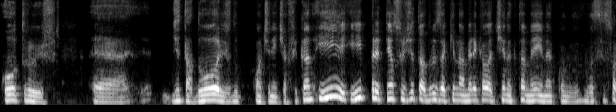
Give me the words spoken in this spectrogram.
outros é, ditadores do continente africano e, e, pretensos ditadores aqui na América Latina que também, né? Você só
